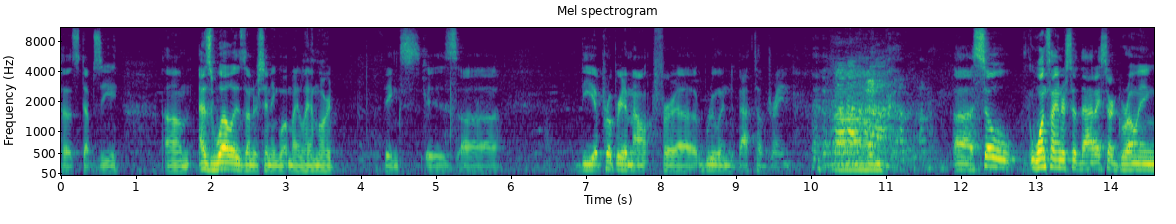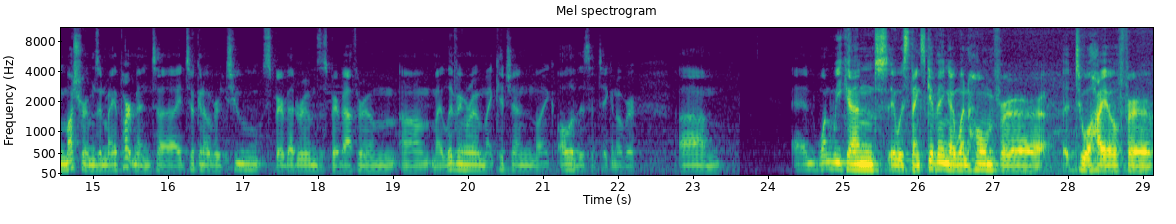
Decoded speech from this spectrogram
to step Z, um, as well as understanding what my landlord thinks is. Uh, the appropriate amount for a ruined bathtub drain. Um, uh, so once I understood that, I started growing mushrooms in my apartment. Uh, I took over two spare bedrooms, a spare bathroom, um, my living room, my kitchen, like all of this had taken over. Um, and one weekend, it was Thanksgiving. I went home for to Ohio for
